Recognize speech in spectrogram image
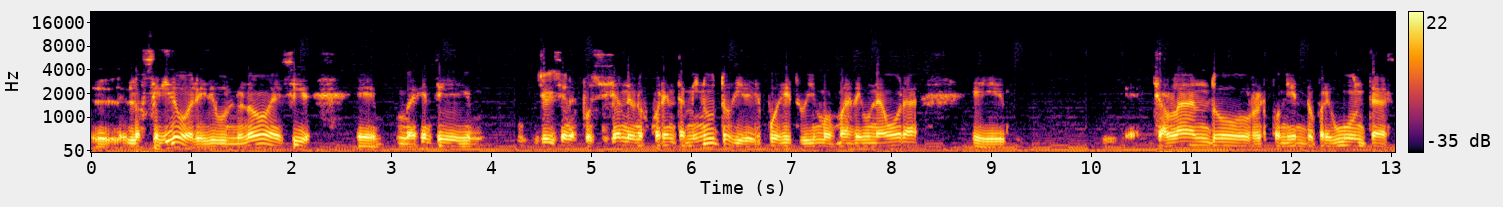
los seguidores de uno, ¿no? Es decir, eh, la gente, yo hice una exposición de unos 40 minutos y después estuvimos más de una hora eh, charlando, respondiendo preguntas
